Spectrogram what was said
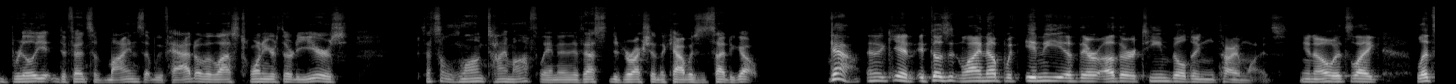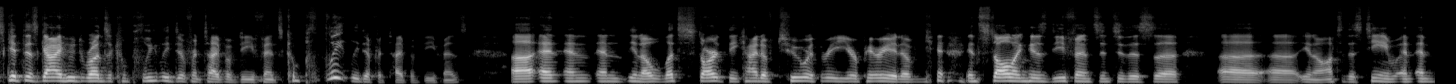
brilliant defensive minds that we've had over the last 20 or 30 years that's a long time off, Landon. If that's the direction the Cowboys decide to go. Yeah, and again, it doesn't line up with any of their other team building timelines. You know, it's like let's get this guy who runs a completely different type of defense, completely different type of defense. Uh, and and and you know, let's start the kind of two or three year period of installing his defense into this, uh, uh, uh, you know, onto this team, and and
